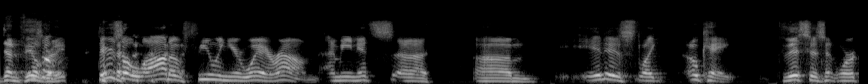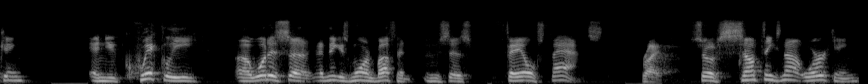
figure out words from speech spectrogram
doesn't feel there's great. A, there's a lot of feeling your way around. I mean, it's uh um it is like okay this isn't working and you quickly uh, what is uh, i think is warren buffett who says fail fast right so if something's not working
